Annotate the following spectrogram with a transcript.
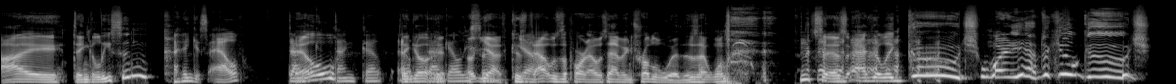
I Dangleeson? I think it's L. L? Dangal, Dangle- Dangal- oh, yeah, because that was the part I was having trouble with. Is that one says accurately, Gooch? Why do you have to kill Gooch?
